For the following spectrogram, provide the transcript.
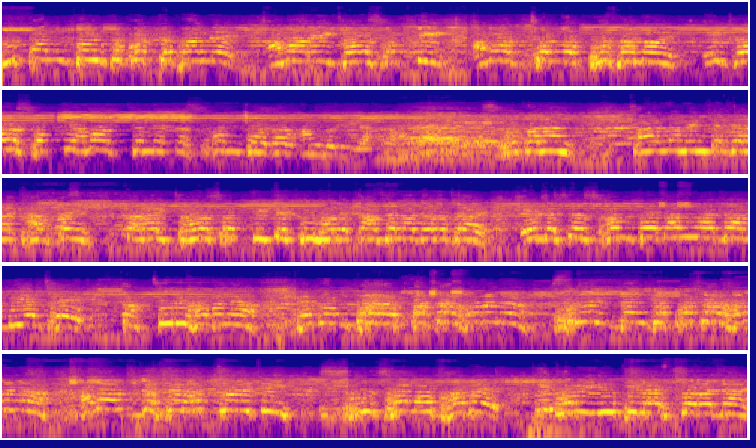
রূপান্তরিত করতে পারলে আমার এই জনশক্তি আমার জন্য বোঝা নয়, এই জনশক্তি আমার জন্য একটা সম্পদ, আলহামদুলিল্লাহ। সুতরাং পার্লামেন্টে যারা থাকবেন তারা এই জনশক্তিকে কীভাবে কাজে লাগানো যায়? এদেশের সম্পদ আল্লাহ যা দিয়েছে, তা চুরি হবে না এবং তার পাচার হবে না, সুইস পাচার হবে না। আমার দেশের অর্থনীতি সুষম ভাবে কীভাবে ইউটিলাইজ করা যায়?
